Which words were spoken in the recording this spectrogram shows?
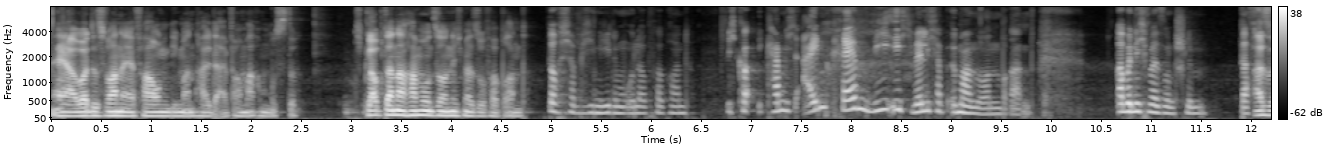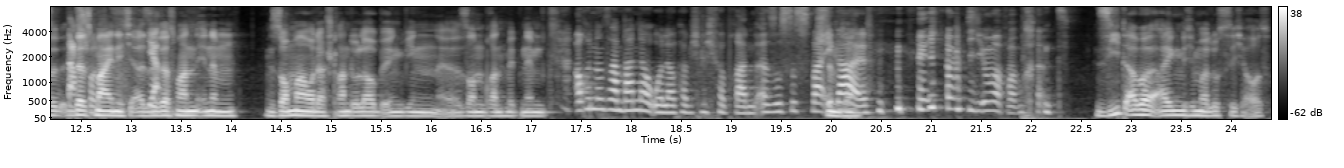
Naja, aber das war eine Erfahrung, die man halt einfach machen musste. Ich glaube, danach haben wir uns auch nicht mehr so verbrannt. Doch, ich habe mich in jedem Urlaub verbrannt. Ich, ich kann mich eincremen, wie ich will. Ich habe immer einen Sonnenbrand. Aber nicht mehr so ein schlimm. Das, Also das, schon. meine ich, also Ja. dass man in einem Sommer- oder Strandurlaub irgendwie einen äh, Sonnenbrand mitnimmt. Auch in unserem Wanderurlaub habe ich mich verbrannt. Also es ist, war Stimmt, egal. ich habe mich immer verbrannt. Sieht aber eigentlich immer lustig aus.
